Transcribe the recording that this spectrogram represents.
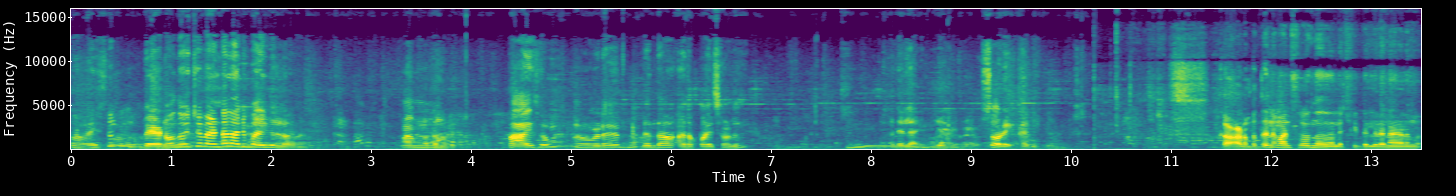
പായസം വേണോന്ന് വെച്ചാൽ വേണ്ട കാര്യം പറയില്ലല്ലോ പായസം ഇവിടെ എന്താ അടപ്പായസമാണ് സോറി അരി കാണുമ്പോൾ തന്നെ മനസ്സിലാവുന്നത് നല്ല കിടലവനാണെന്ന്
